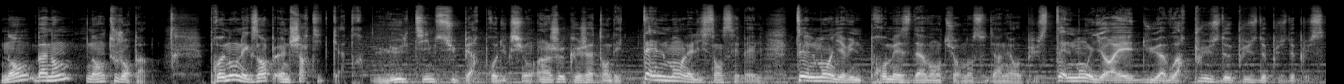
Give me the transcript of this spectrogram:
Non, bah non, non, toujours pas. Prenons l'exemple Uncharted 4, l'ultime super production, un jeu que j'attendais tellement la licence est belle, tellement il y avait une promesse d'aventure dans ce dernier opus, tellement il y aurait dû avoir plus de plus de plus de plus.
